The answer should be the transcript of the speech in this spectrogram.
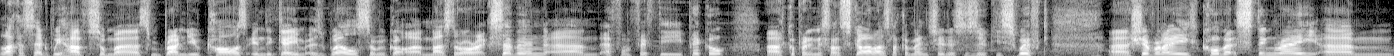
like I said, we have some uh, some brand new cars in the game as well. So we've got a Mazda RX-7, um, F-150 pickup, a couple of Nissan Skylines, like I mentioned, a Suzuki Swift, uh, Chevrolet Corvette Stingray, um,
